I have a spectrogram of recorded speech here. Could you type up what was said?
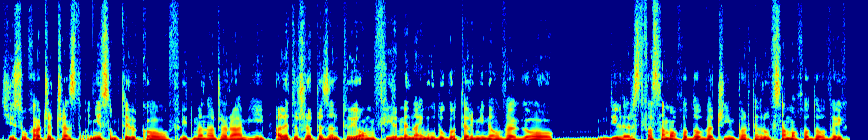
Ci słuchacze często nie są tylko fleet managerami, ale też reprezentują firmy najmu długoterminowego, dealerstwa samochodowe czy importerów samochodowych.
